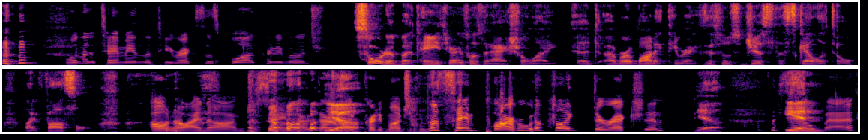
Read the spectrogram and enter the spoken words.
Wasn't it Tammy and the T Rex's plot pretty much? Sort of, but Tiny T Rex was an actual like a, a robotic T Rex. This was just the skeletal, like fossil. Oh no, I know. I'm just saying they're, they're Yeah. like pretty much on the same par with like direction. Yeah. It's In- so bad.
